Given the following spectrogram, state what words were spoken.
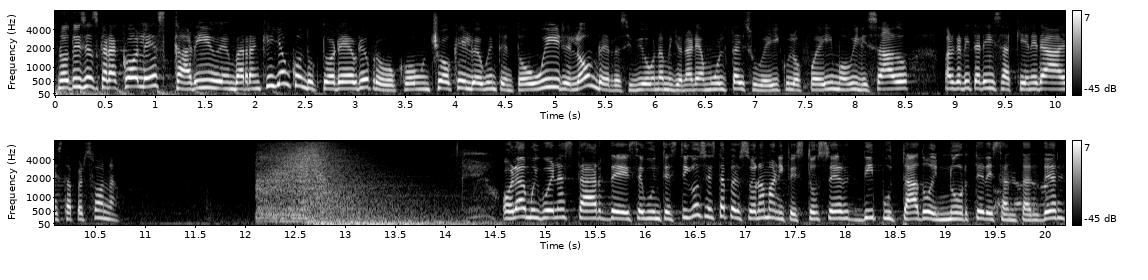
Noticias Caracoles, Caribe. En Barranquilla, un conductor ebrio provocó un choque y luego intentó huir. El hombre recibió una millonaria multa y su vehículo fue inmovilizado. Margarita Riza, ¿quién era esta persona? Hola, muy buenas tardes. Según testigos, esta persona manifestó ser diputado en Norte de Santander,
